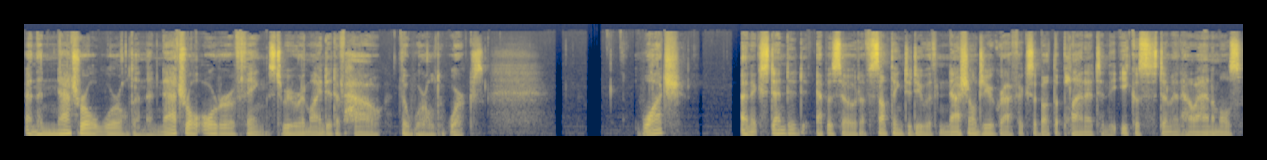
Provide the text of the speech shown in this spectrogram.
and the natural world and the natural order of things to be reminded of how the world works. Watch an extended episode of something to do with National Geographics about the planet and the ecosystem and how animals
